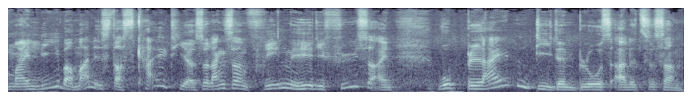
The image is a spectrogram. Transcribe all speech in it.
mein lieber Mann, ist das kalt hier. So langsam frieren mir hier die Füße ein. Wo bleiben die denn bloß alle zusammen?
